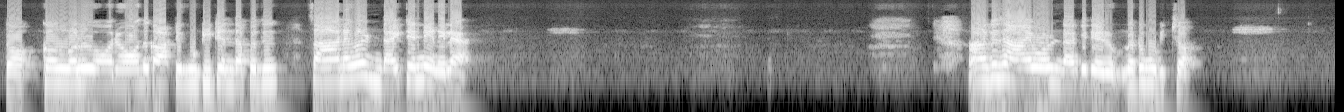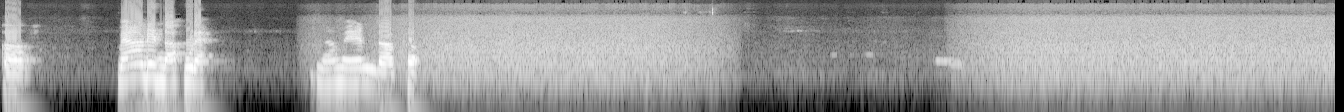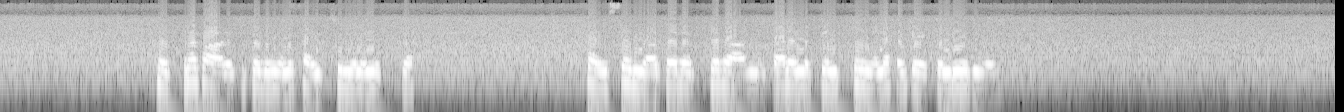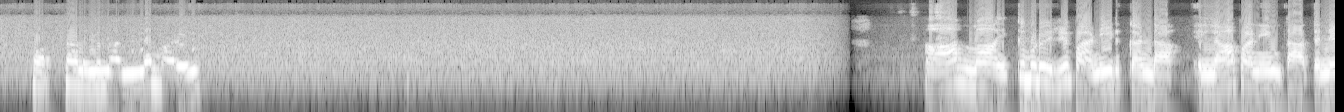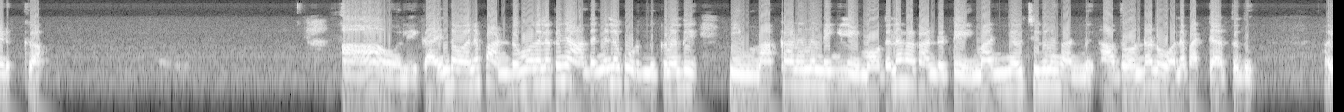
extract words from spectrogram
ഇതൊക്കെ ഇങ്ങൾ ഓരോന്ന് കാട്ടി കൂട്ടിയിട്ട് എന്താപ്പത്? സാധനങ്ങൾ ഉണ്ടായിട്ട് തന്നെയാണ് ല്ലേ? ആൾക്ക് ചായ പോലെ ഉണ്ടാക്കി തരും. എന്നിട്ട് കുടിച്ചോ. ആ. വേണ്ട ഉണ്ടാക്കൂടെ? ഞാൻ വേ ഉണ്ടാക്കാം. എത്ര കാലത്തിട്ട് ഇങ്ങനെ സഹിച്ചിങ്ങനെ നിൽക്കുക? പൈസ ഇല്ലാത്ത ഒരൊറ്റ കാരണത്താലല്ല എനിക്ക് ഇങ്ങനെയൊക്കെ കേൾക്കേണ്ടി വരുന്നത്? പുറത്താണെങ്കിൽ നല്ല മഴയും. ആ അമ്മ എനിക്ക് ഇവിടെ ഒരു പണി എടുക്കണ്ട. എല്ലാ പണിയും താത്തന്നെ എടുക്ക ആ ഓലേക്കായും തോനെ പണ്ട് മുതലൊക്കെ ഞാൻ തന്നെയല്ലേ കൊടുന്നിക്കണത്. ഇമ്മാക്കാണെന്നുണ്ടെങ്കിലേ മുതലൊക്കെ കണ്ടിട്ടേ മഞ്ഞൾച്ചികളും കണ്ണ്. അതുകൊണ്ടാണ് ഓല പറ്റാത്തത്.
